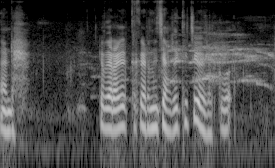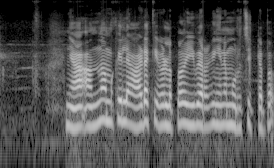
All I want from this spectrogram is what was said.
വേണ്ട? വിറകൊക്കെ കിടന്ന് ചതക്കിച്ച് കിടക്കുക ഞാൻ അന്ന് നമുക്ക് ലാടൊക്കെ ഉള്ളപ്പോൾ ഈ വിറക് ഇങ്ങനെ മുറിച്ചിട്ടപ്പം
